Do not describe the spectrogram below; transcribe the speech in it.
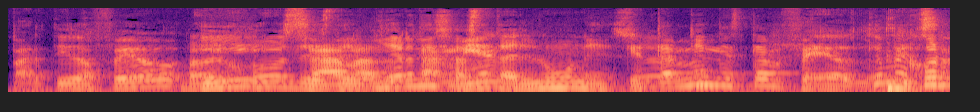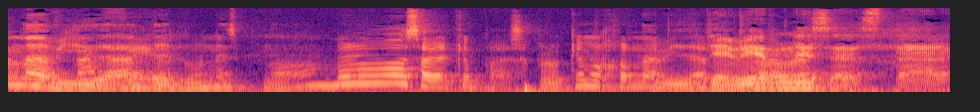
partido feo. va a haber y juegos desde sábado viernes también, hasta el lunes. Que también ¿qué- están feos. los Qué mejor sábado, Navidad de lunes, ¿no? Bueno, vamos a ver qué pasa, pero qué mejor Navidad. De viernes hasta,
